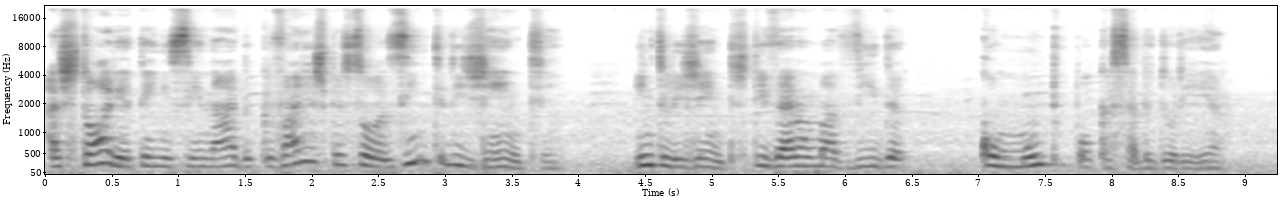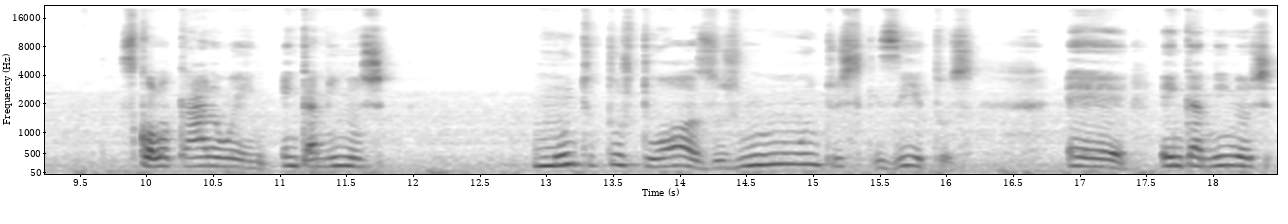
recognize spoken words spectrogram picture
a história tem ensinado que várias pessoas inteligentes, inteligentes tiveram uma vida com muito pouca sabedoria. Se colocaram em, em caminhos muito tortuosos, muito esquisitos, é, em caminhos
